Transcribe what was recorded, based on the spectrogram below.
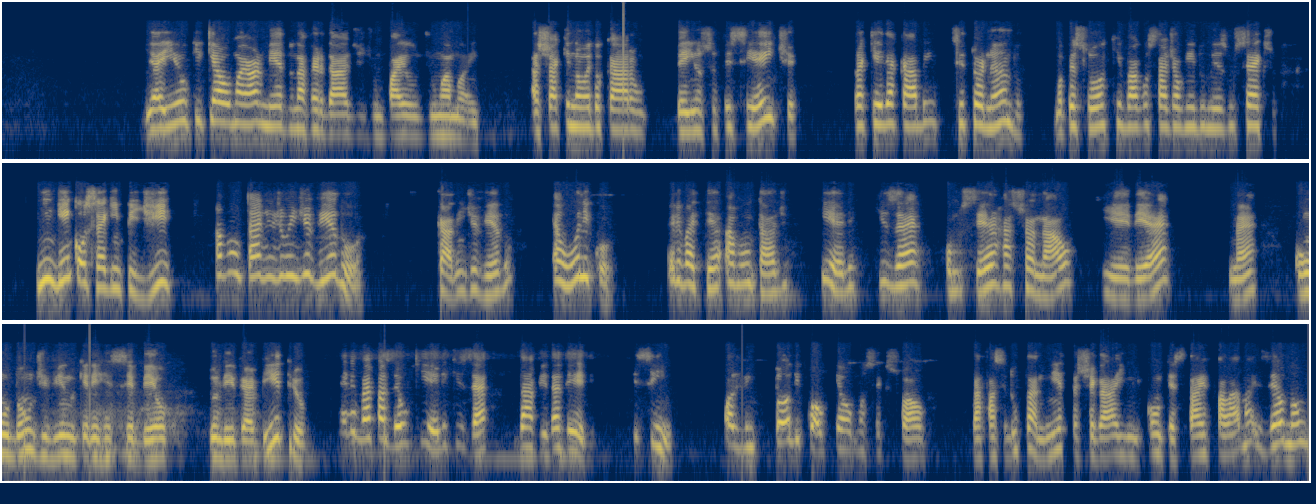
E aí, o que, que é o maior medo, na verdade, de um pai ou de uma mãe? Achar que não educaram bem o suficiente para que ele acabe se tornando uma pessoa que vai gostar de alguém do mesmo sexo. Ninguém consegue impedir a vontade de um indivíduo. Cada indivíduo é único. ele vai ter a vontade que ele quiser, como ser racional que ele é, né? Com o dom divino que ele recebeu do livre-arbítrio, ele vai fazer o que ele quiser da vida dele. E sim, pode vir todo e qualquer homossexual da face do planeta chegar e me contestar e falar, mas eu não,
